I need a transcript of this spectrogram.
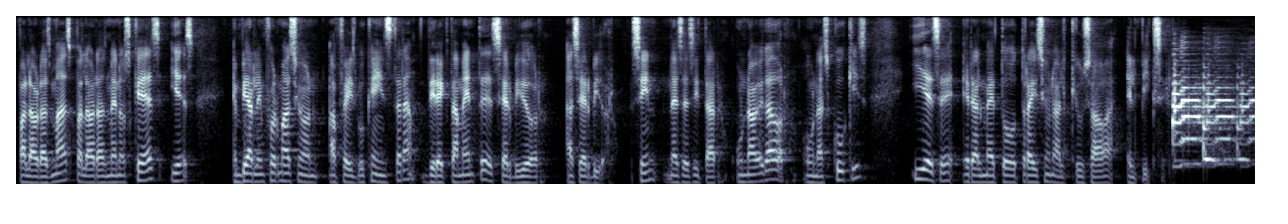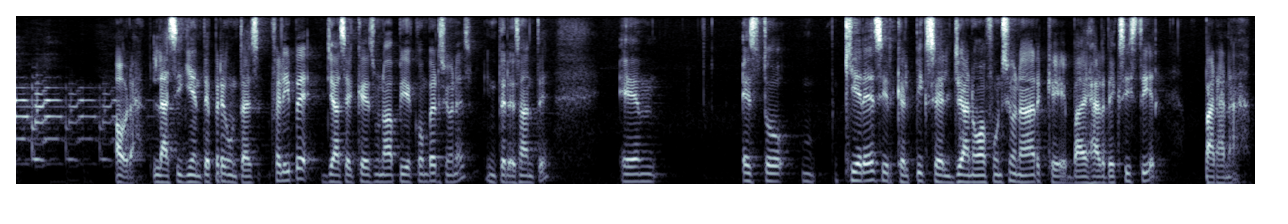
palabras más, palabras menos que es, y es enviar la información a Facebook e Instagram directamente de servidor a servidor, sin necesitar un navegador o unas cookies, y ese era el método tradicional que usaba el Pixel. Ahora, la siguiente pregunta es, Felipe, ya sé que es una API de conversiones, interesante. Em, ¿Esto quiere decir que el Pixel ya no va a funcionar, que va a dejar de existir? Para nada.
